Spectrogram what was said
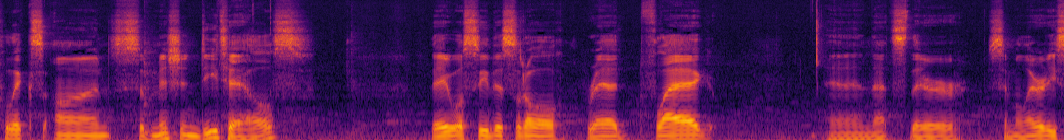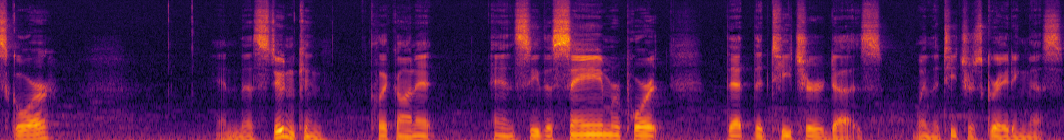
clicks on submission details, they will see this little red flag, and that's their similarity score. And the student can click on it and see the same report that the teacher does when the teacher's grading this.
